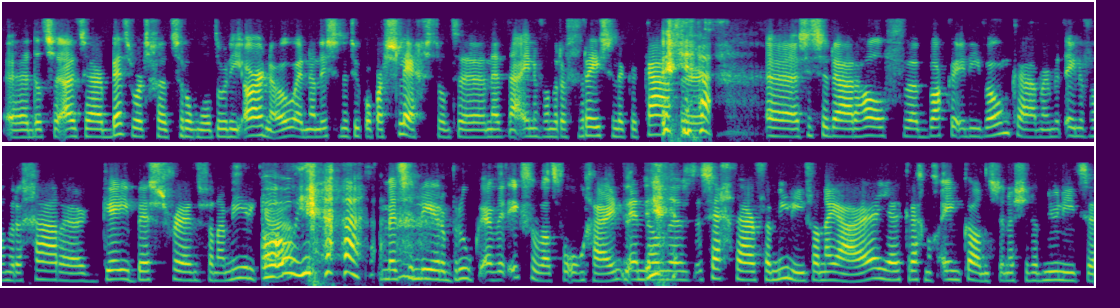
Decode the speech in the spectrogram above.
uh, dat ze uit haar bed wordt getrommeld door die Arno. En dan is ze natuurlijk op haar slechtst. Want net na een of andere vreselijke kater... Ja uh, zit ze daar half bakken in die woonkamer met een of andere gare gay best friend van Amerika. Oh ja. Met zijn leren broek en weet ik veel wat voor ongein. En dan zegt haar familie van, nou ja, hè, jij krijgt nog één kans. En als je dat nu niet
